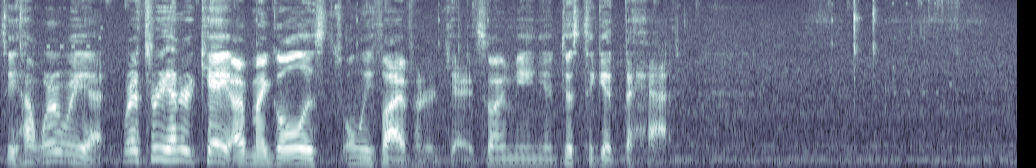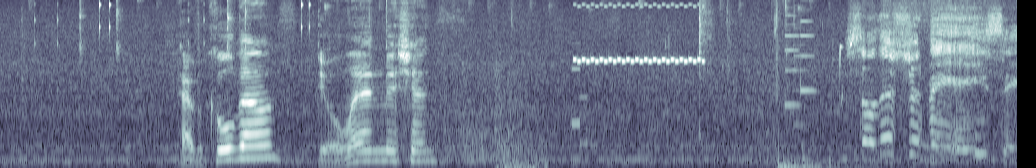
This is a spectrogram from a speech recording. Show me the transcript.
See, how where are we at? We're at 300k. Uh, my goal is only 500k. So, I mean, just to get the hat. Have a cooldown, do a land mission. So this should be easy.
